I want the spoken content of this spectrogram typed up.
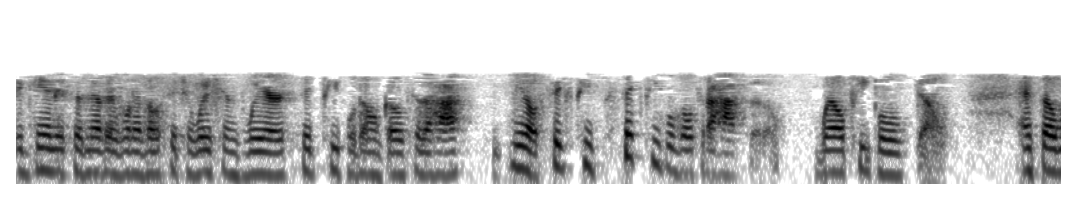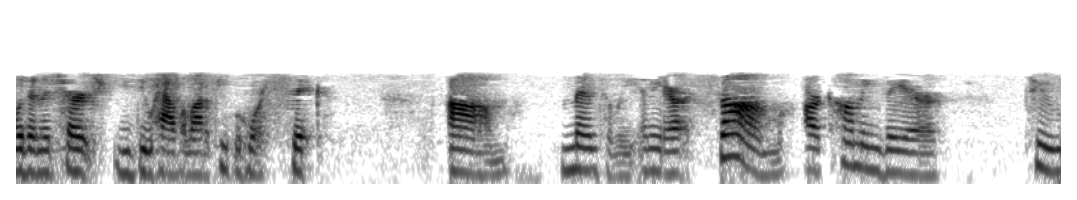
again, it's another one of those situations where sick people don't go to the hospital. You know, sick people sick people go to the hospital well people don't. And so within the church, you do have a lot of people who are sick. Um, mentally, and there are some are coming there to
